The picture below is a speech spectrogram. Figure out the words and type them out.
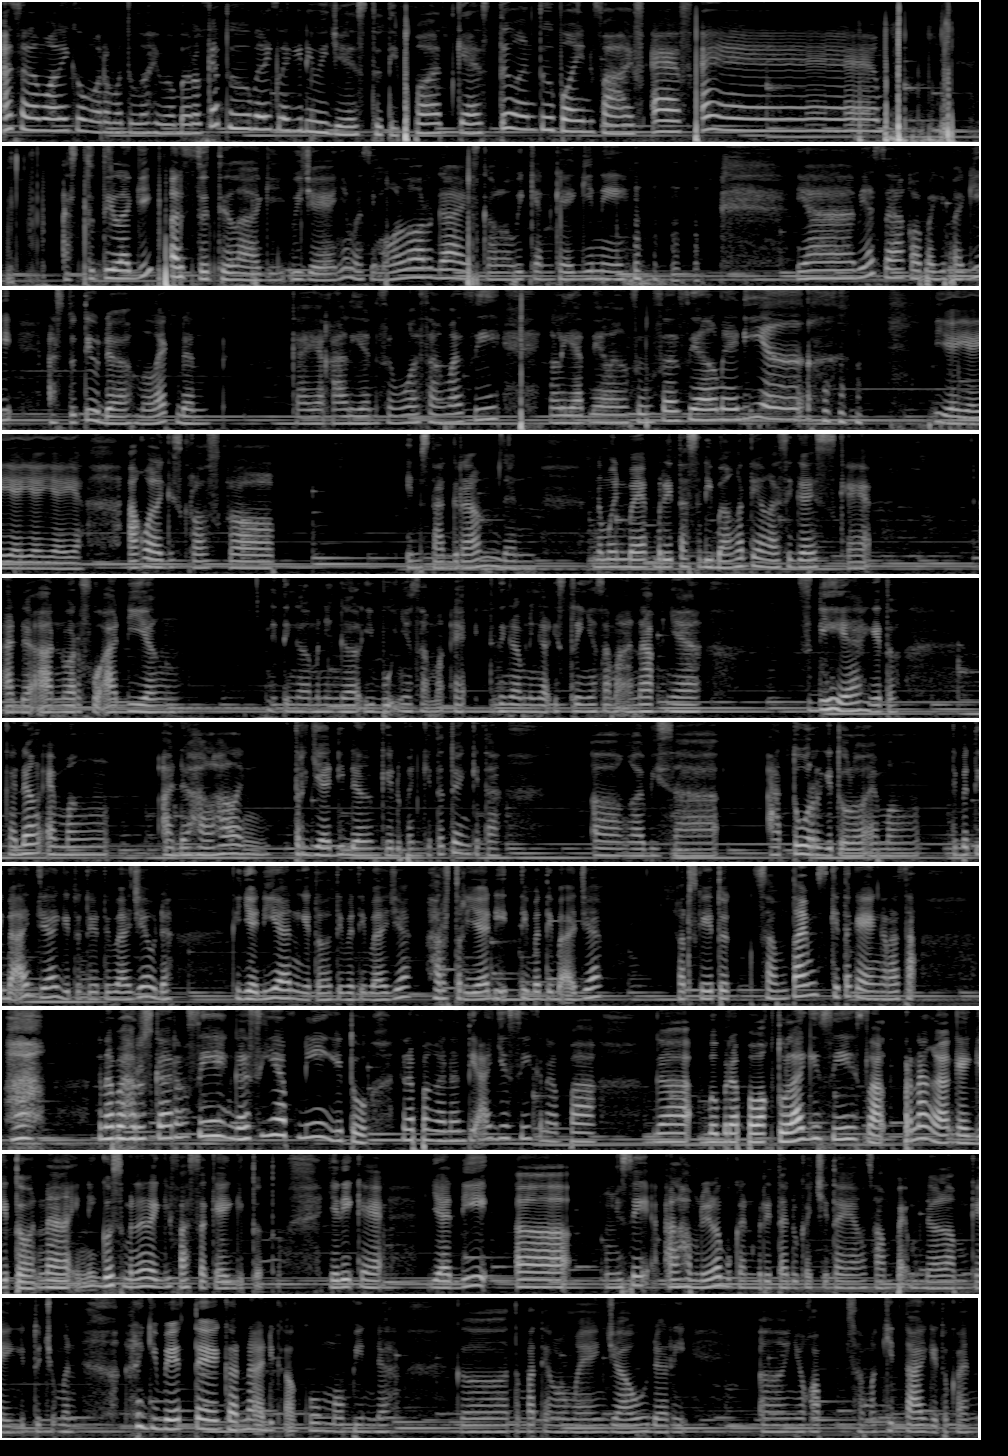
Assalamualaikum warahmatullahi wabarakatuh. Balik lagi di Wijaya Stuti Podcast 212.5 FM Astuti lagi, astuti lagi. Wijayanya masih molor guys Kalau weekend kayak gini. Ya biasa kalau pagi-pagi Astuti udah melek dan Kayak kalian semua sama sih Ngeliatnya langsung sosial media. Iya iya iya iya iya iya. Aku lagi scroll scroll Instagram dan nemuin banyak berita sedih banget ya gak sih guys? Kayak ada Anwar Fuadi yang ditinggal meninggal ibunya sama eh ditinggal meninggal istrinya sama anaknya. Sedih ya gitu. Kadang emang ada hal-hal yang terjadi dalam kehidupan kita tuh yang kita eh, nggak uh, bisa atur gitu loh. Emang tiba-tiba aja gitu tiba-tiba aja udah kejadian gitu. Tiba-tiba aja harus terjadi tiba-tiba aja harus kayak gitu. Sometimes kita kayak ngerasa hah kenapa harus sekarang sih? Nggak siap nih gitu. Kenapa nggak nanti aja sih? Kenapa nggak beberapa waktu lagi sih Sel pernah nggak kayak gitu? Nah ini gue sebenarnya lagi fase kayak gitu tuh. Jadi kayak jadi uh, ini sih alhamdulillah bukan berita duka cita yang sampai mendalam kayak gitu. Cuman lagi bete karena adik aku mau pindah ke tempat yang lumayan jauh dari uh, nyokap sama kita gitu kan.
